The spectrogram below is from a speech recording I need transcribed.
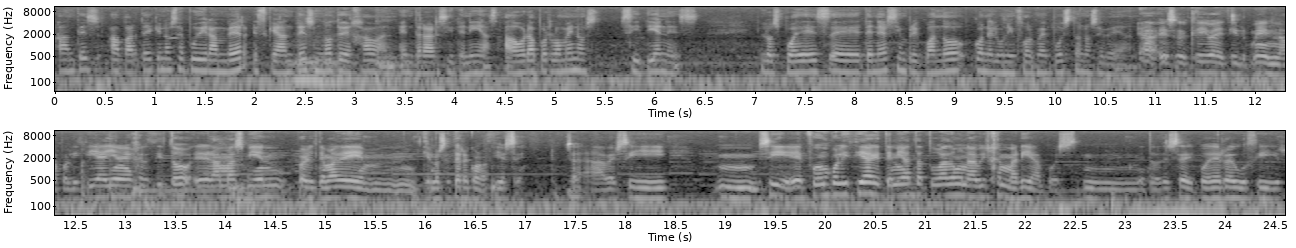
antes, aparte de que no se pudieran ver, es que antes no te dejaban entrar si tenías. Ahora por lo menos si tienes los puedes eh, tener siempre y cuando con el uniforme puesto no se vean. Ah, eso es que iba a decir. En la policía y en el ejército era más bien por el tema de mmm, que no se te reconociese. O sea, a ver si Mm, sí, eh, fue un policía que tenía tatuado una Virgen María, pues mm, entonces se puede reducir,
